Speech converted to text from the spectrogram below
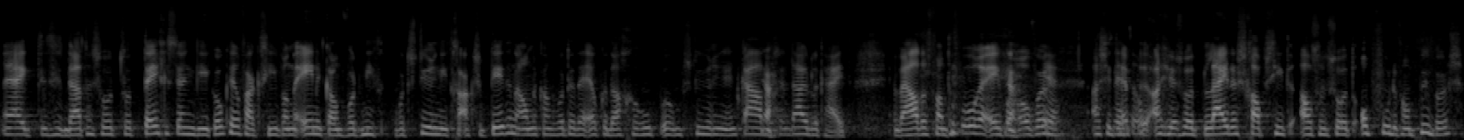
Nou ja, ik- het is inderdaad een soort, soort tegenstelling die ik ook heel vaak zie. Van de ene kant wordt, niet, wordt sturing niet geaccepteerd... en aan de andere kant wordt er elke dag geroepen om sturing en kaders Ja. en duidelijkheid. En wij hadden het van tevoren even Ja. over... Ja. Als je, het hebt, als je een soort leiderschap ziet als een soort opvoeden van pubers...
